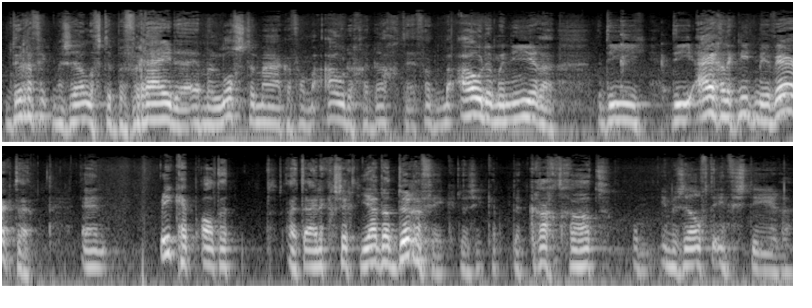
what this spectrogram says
Durf ik mezelf te bevrijden en me los te maken van mijn oude gedachten, van mijn oude manieren die, die eigenlijk niet meer werkten? En ik heb altijd uiteindelijk gezegd, ja, dat durf ik. Dus ik heb de kracht gehad om in mezelf te investeren.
